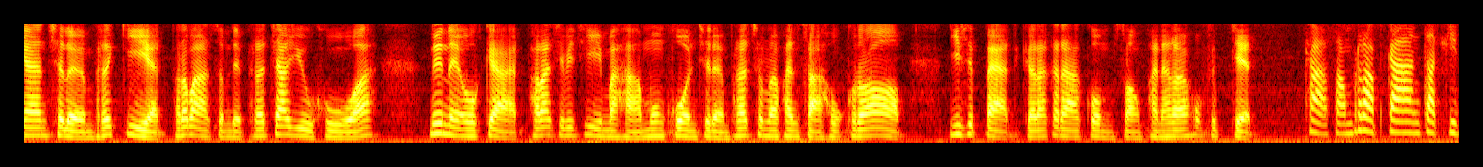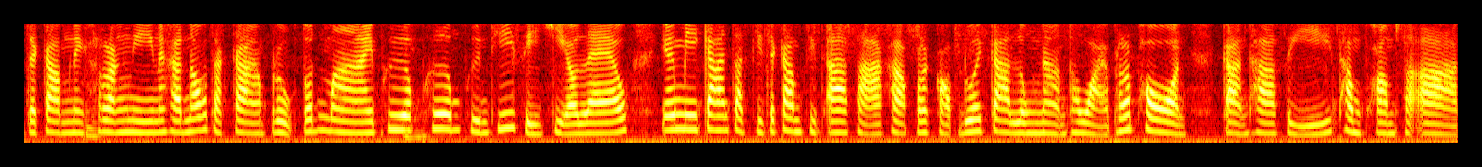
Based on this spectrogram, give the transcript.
งานเฉลิมพระเกียรติ พระบาทสมเด็จพระเจ้าอยู่หัว เนื่องในโอกาสพระราชพิธีมหามงคลเฉลิมพระชนมพรรษา 6 รอบ 28 กรกฎาคม 2567 ค่ะสำหรับการจัดกิจกรรมในครั้งนี้นะคะ นอกจากการปลูกต้นไม้เพื่อเพิ่มพื้นที่สีเขียวแล้ว ยังมีการจัดกิจกรรมจิตอาสาค่ะ ประกอบด้วยการลงนามถวายพระพร การทาสีทำความสะอาด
